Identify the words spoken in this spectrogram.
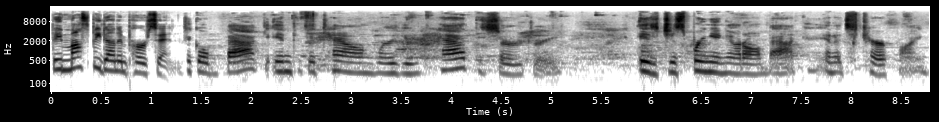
They must be done in person. To go back into the town where you had the surgery is just bringing it all back, and it's terrifying.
